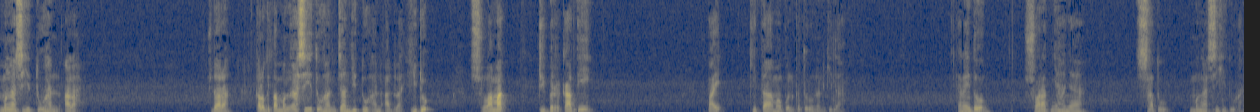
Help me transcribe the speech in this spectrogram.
mengasihi Tuhan Allah Saudara, kalau kita mengasihi Tuhan, janji Tuhan adalah hidup, selamat, diberkati, baik kita maupun keturunan kita. Karena itu, syaratnya hanya satu, mengasihi Tuhan.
